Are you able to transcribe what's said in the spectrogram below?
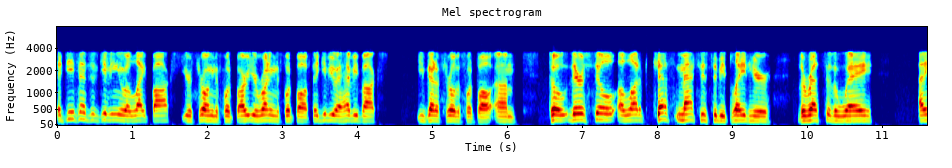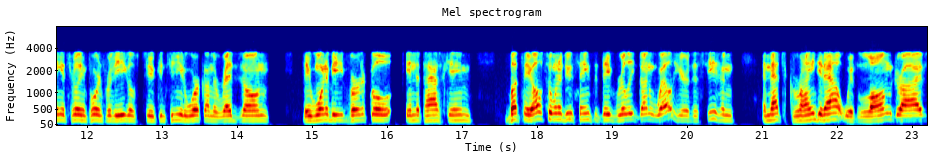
a defense is giving you a light box, you're throwing the football, you're running the football. If they give you a heavy box, you've got to throw the football. Um, so there's still a lot of chess matches to be played here the rest of the way. I think it's really important for the Eagles to continue to work on the red zone. They want to be vertical in the pass game but they also want to do things that they've really done well here this season, and that's grind it out with long drives,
